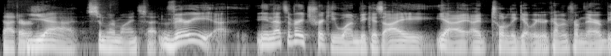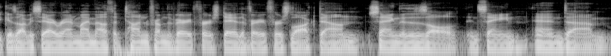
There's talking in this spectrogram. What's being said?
that are yeah similar mindset. Very, uh, and that's a very tricky one because I yeah I, I, totally get where you're coming from there because obviously I ran my mouth a ton from the very first day of the very first lockdown, saying that this is all insane, and um,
